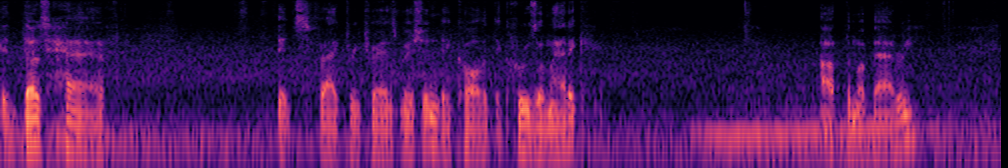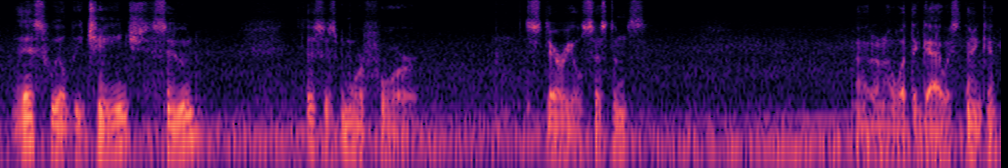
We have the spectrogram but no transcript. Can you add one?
It does have its factory transmission. They call it the Cruise-O-Matic. Optima battery. This will be changed soon. This is more for stereo systems. I don't know what the guy was thinking.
